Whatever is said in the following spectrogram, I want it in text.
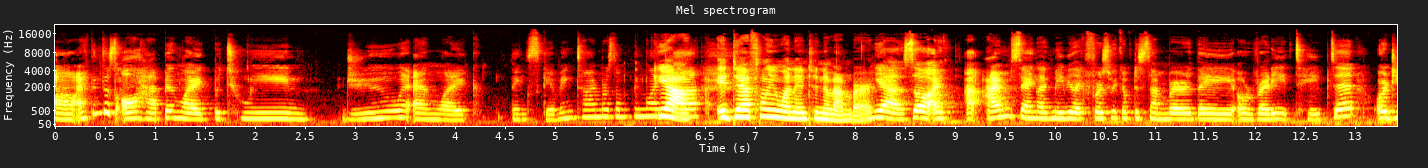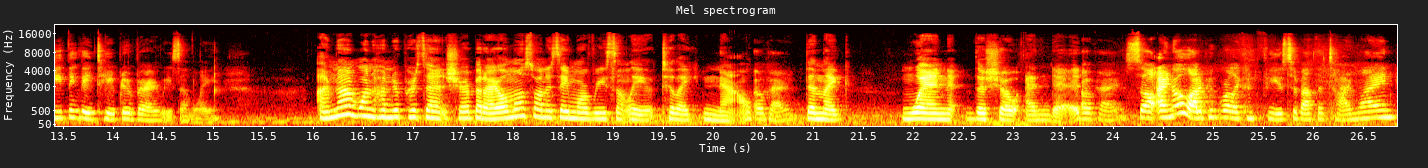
uh, I think this all happened like between June and like Thanksgiving time or something like Yeah, that. Yeah, it definitely went into November. Yeah, so I, I I'm saying like maybe like first week of December they already taped it, or do you think they taped it very recently? I'm not 100% sure, but I almost want to say more recently to like now Okay. than like when the show ended. Okay, so I know a lot of people were like confused about the timeline,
